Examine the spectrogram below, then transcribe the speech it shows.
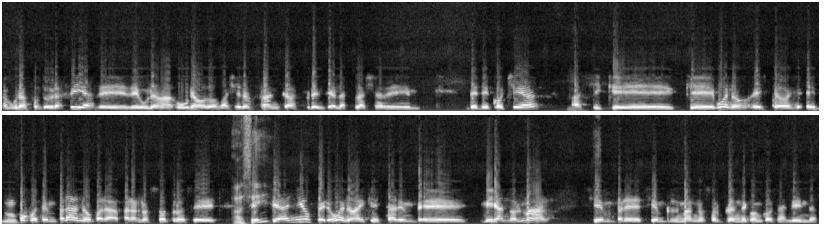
algunas fotografías de, una, una o dos ballenas francas frente a la playa de, Necochea, mm. Así que, que bueno, esto es, un poco temprano para, para nosotros eh, ¿Ah, este año, pero bueno, hay que estar eh, mirando al mar siempre siempre el mar nos sorprende con cosas lindas.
